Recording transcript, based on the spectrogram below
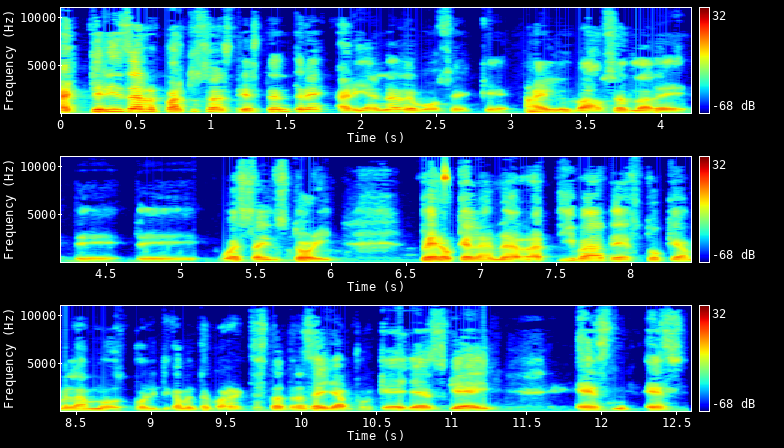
Actriz de reparto, sabes que está entre Ariana de Bose, que ahí les va, o sea, es la de, de, de West Side Story, pero que la narrativa de esto que hablamos políticamente correcta está tras ella, porque ella es gay, es, es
